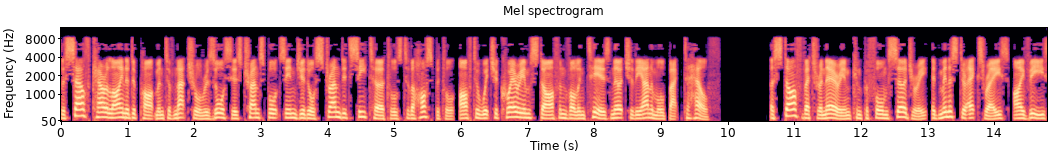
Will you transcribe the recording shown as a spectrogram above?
The South Carolina Department of Natural Resources transports injured or stranded sea turtles to the hospital, after which aquarium staff and volunteers nurture the animal back to health. A staff veterinarian can perform surgery, administer X-rays, IVs,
